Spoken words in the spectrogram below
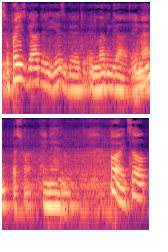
So praise God that He is a good and loving God. Amen? Amen. That's right. Amen. All right, so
